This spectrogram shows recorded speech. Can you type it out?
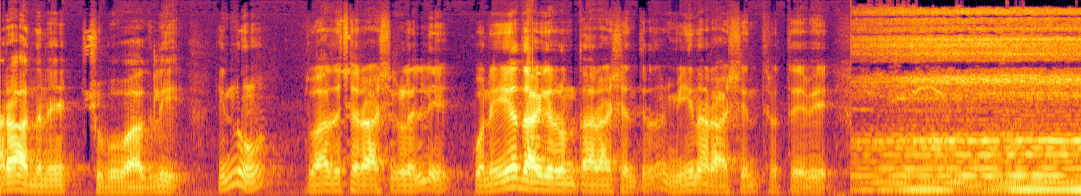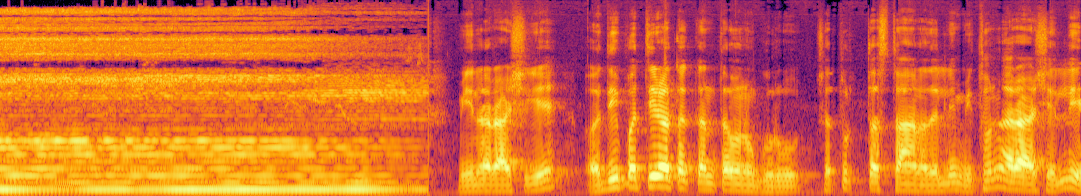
ಆರಾಧನೆ ಶುಭವಾಗಲಿ. ಇನ್ನು ದ್ವಾದಶ ರಾಶಿಗಳಲ್ಲಿ ಕೊನೆಯದಾಗಿರುವಂಥ ರಾಶಿ ಅಂತ ಹೇಳಿದ್ರೆ ಮೀನ ರಾಶಿ ಅಂತ ಹೇಳ್ತೇವೆ. ಮೀನರಾಶಿಗೆ ಅಧಿಪತಿ ಇರತಕ್ಕಂಥವನು ಗುರು. ಚತುರ್ಥ ಸ್ಥಾನದಲ್ಲಿ ಮಿಥುನ ರಾಶಿಯಲ್ಲಿ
